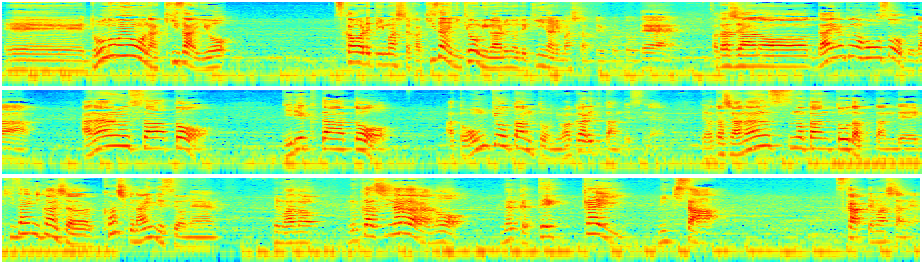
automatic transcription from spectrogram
えーどのような機材を使われていましたか？機材に興味があるので気になりましたということで私あの大学の放送部がアナウンサーとディレクターとあと音響担当に分かれてたんですね。で私アナウンスの担当だったんで機材に関しては詳しくないんですよね。でもあの昔ながらのなんかでっかいミキサー使ってましたね。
